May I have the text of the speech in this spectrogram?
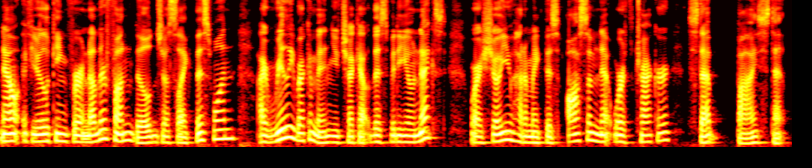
Now, if you're looking for another fun build just like this one, I really recommend you check out this video next where I show you how to make this awesome net worth tracker step by step.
